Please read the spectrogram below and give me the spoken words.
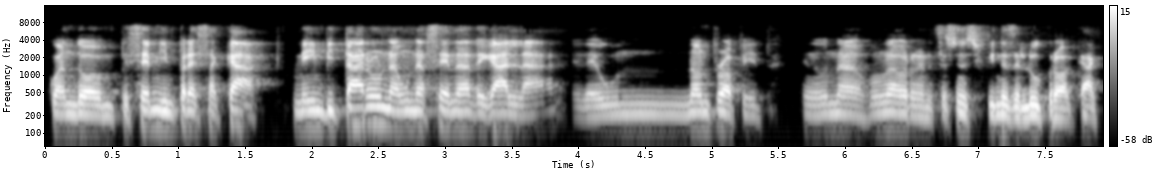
cuando empecé mi empresa acá, me invitaron a una cena de gala de un non-profit, una, una organización sin fines de lucro acá.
